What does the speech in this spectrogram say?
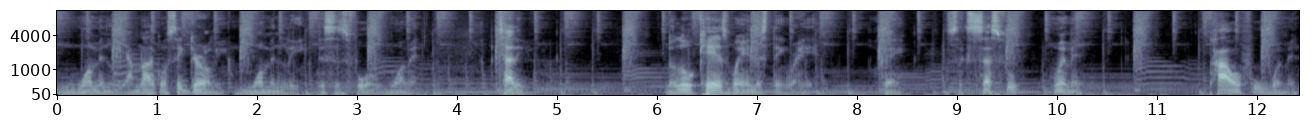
womanly. I'm not gonna say girly, womanly. This is for a woman. I'm telling you, the little kids wearing this thing right here. Okay, successful women, powerful women,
